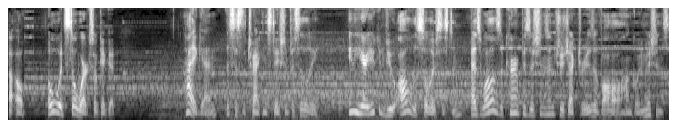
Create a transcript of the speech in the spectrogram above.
Uh oh. Oh, it still works. Okay, good. Hi again. This is the tracking station facility. In here, you can view all of the solar system, as well as the current positions and trajectories of all ongoing missions.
